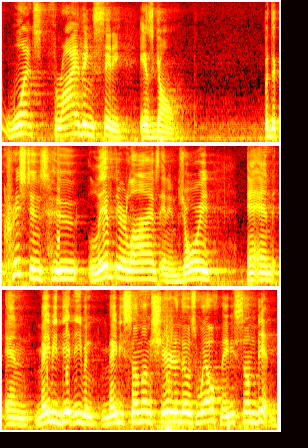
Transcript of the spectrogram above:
once thriving city is gone. But the Christians who lived their lives and enjoyed and, and maybe didn't even, maybe some of them shared in those wealth, maybe some didn't.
